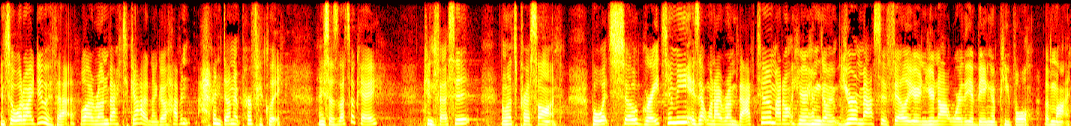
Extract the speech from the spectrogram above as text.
And so, what do I do with that? Well, I run back to God and I go, I haven't, I haven't done it perfectly. And He says, That's okay. Confess it and let's press on. But what's so great to me is that when I run back to Him, I don't hear Him going, You're a massive failure and you're not worthy of being a people of mine.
